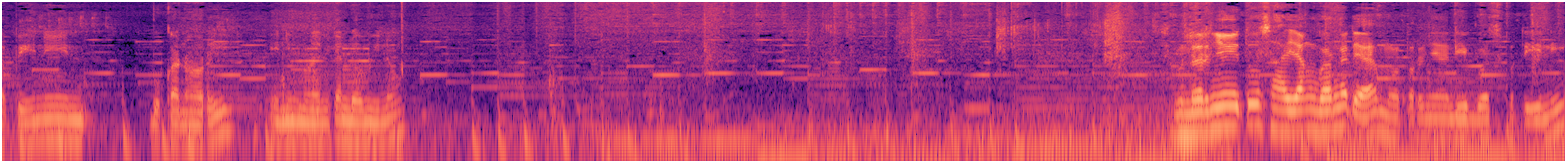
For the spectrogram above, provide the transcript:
Tapi ini bukan ori ini melainkan domino sebenarnya itu sayang banget ya motornya dibuat seperti ini.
